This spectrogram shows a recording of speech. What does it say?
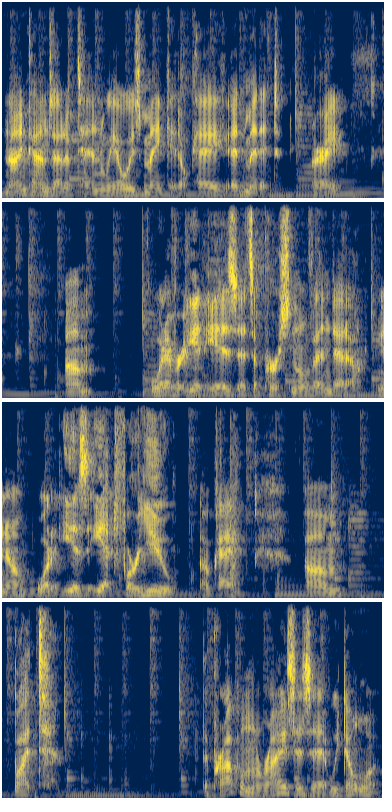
9 times out of 10 we always make it, okay? Admit it. All right? Um whatever it is, it's a personal vendetta. You know, what is it for you? Okay. Um, but The problem arises that we don't want,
